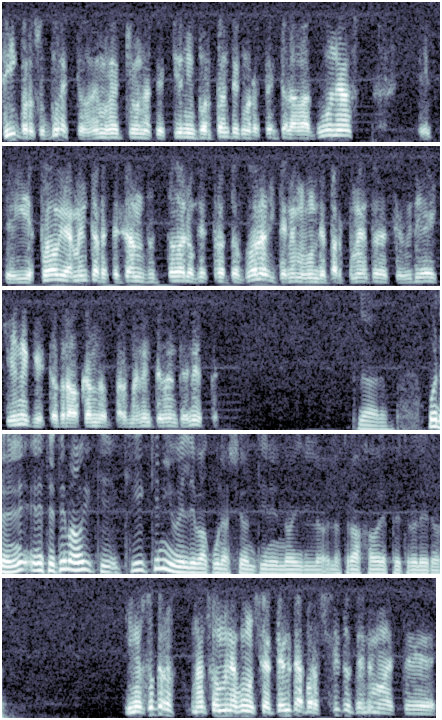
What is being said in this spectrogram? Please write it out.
Sí, por supuesto. Hemos hecho una gestión importante con respecto a las vacunas este, y después, obviamente, respetando todo lo que es protocolo y tenemos un departamento de seguridad y higiene que está trabajando permanentemente en esto. Claro. Bueno, en, este tema hoy, ¿qué, ¿qué, nivel de vacunación tienen hoy los trabajadores petroleros? Y nosotros más o menos un 70% tenemos este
